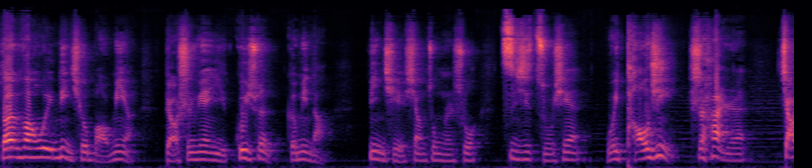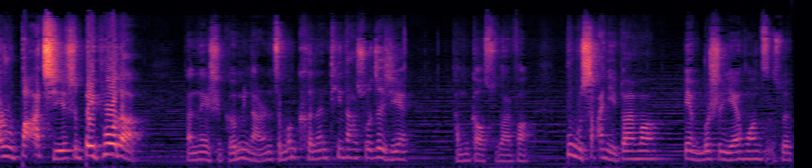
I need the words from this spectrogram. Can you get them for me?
端方为力求保命啊，表示愿意归顺革命党，并且向众人说自己祖先为陶姓，是汉人，加入八旗是被迫的。但那时革命党人怎么可能听他说这些？他们告诉端方，不杀你端方，便不是炎黄子孙。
